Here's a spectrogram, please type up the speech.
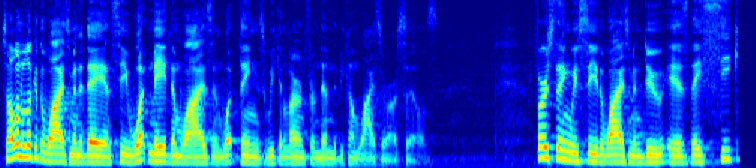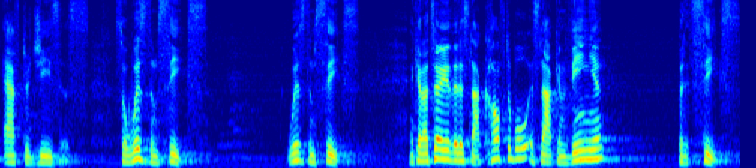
So I want to look at the wise men today and see what made them wise and what things we can learn from them to become wiser ourselves. First thing we see the wise men do is they seek after Jesus. So wisdom seeks. Wisdom seeks. And can I tell you that it's not comfortable, it's not convenient, but it seeks.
